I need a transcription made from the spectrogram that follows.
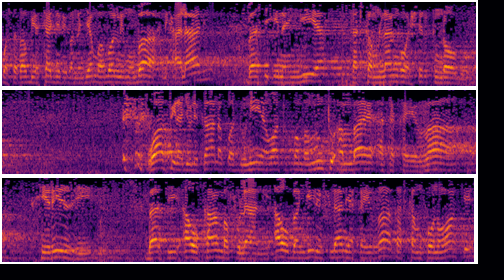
kwa sababu ya tajriba na jambo ambalo ni mubah ni halali basi inaingia katika mlango wa shirki ndogo wapi inajulikana kwa dunia watu kwamba mtu ambaye atakayevaa hirizi basi au kamba fulani au bangili fulani akaivaa katika mkono wake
